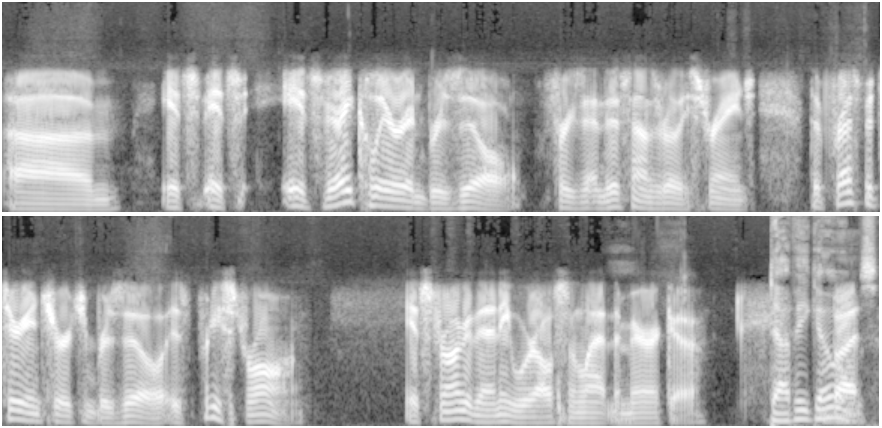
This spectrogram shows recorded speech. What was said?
Um, it's it's it's very clear in Brazil for example, this sounds really strange. The Presbyterian Church in Brazil is pretty strong. It's stronger than anywhere else in Latin America. Davi Gomes.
